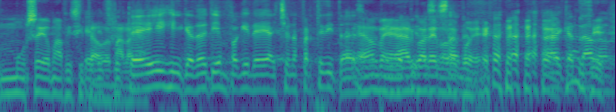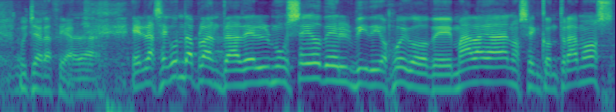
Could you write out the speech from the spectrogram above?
museo más visitado de Málaga. y que doy tiempo aquí de echar unas partiditas. algo haremos después. muchas gracias. En la segunda planta del Museo del Videojuego de Málaga nos encontramos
